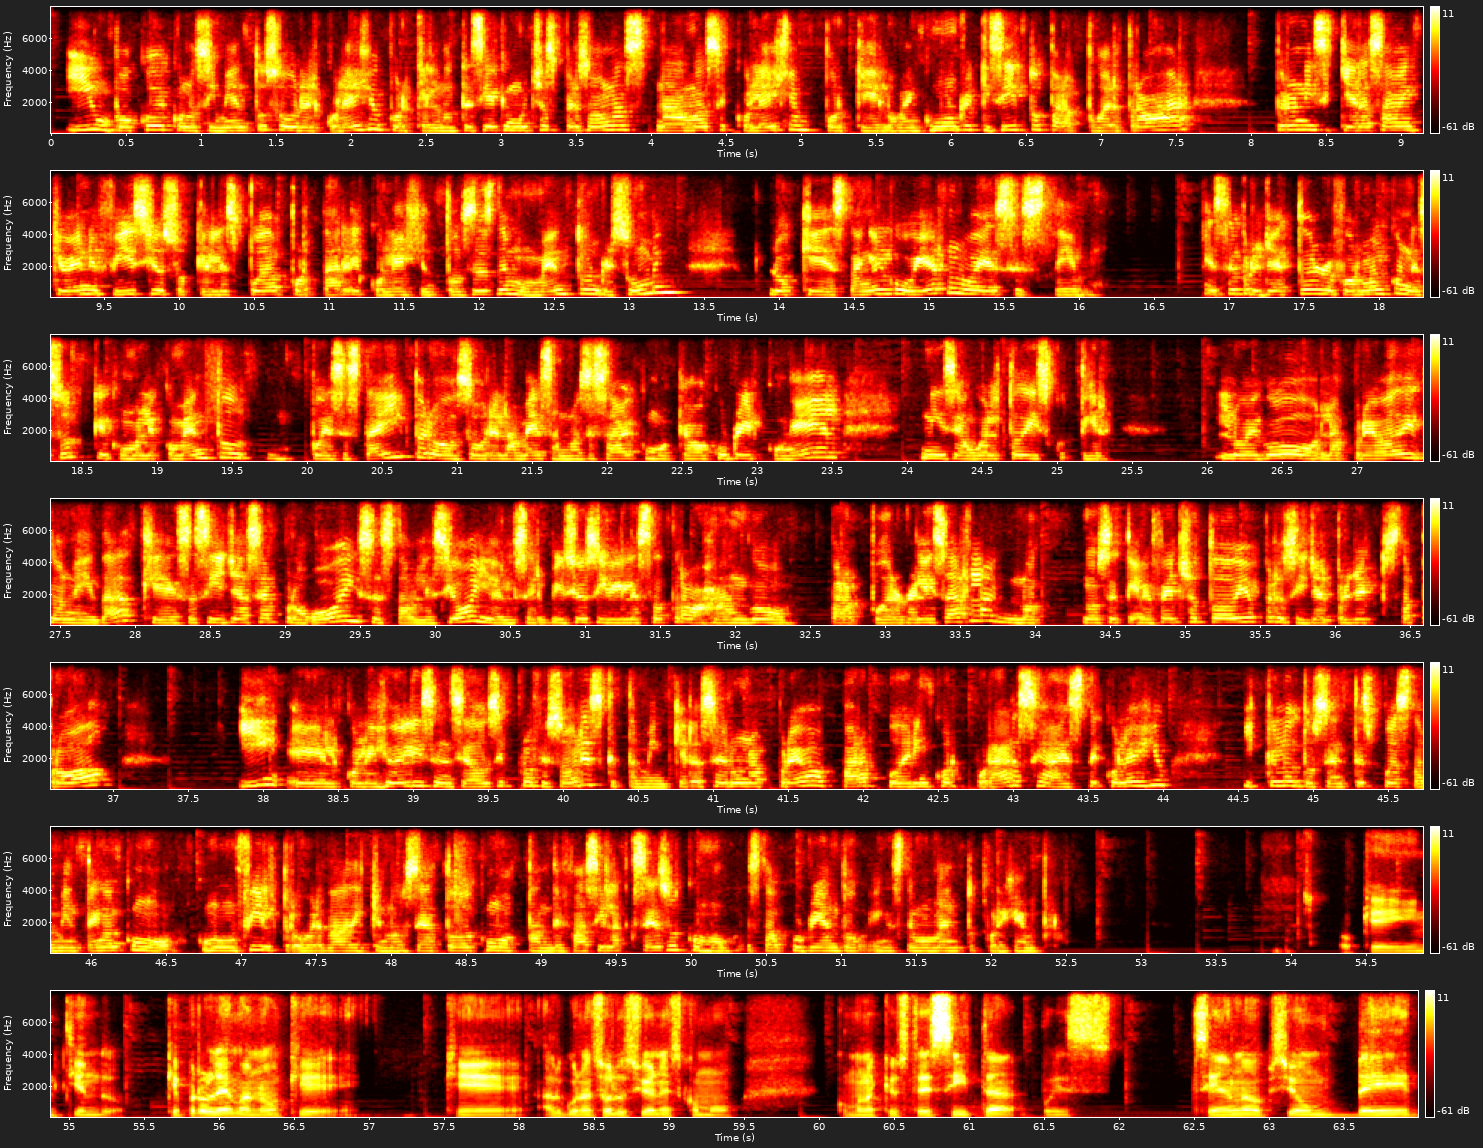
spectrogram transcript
y un poco de conocimiento sobre el colegio, porque él nos decía que muchas personas nada más se colegian porque lo ven como un requisito para poder trabajar, pero ni siquiera saben qué beneficios o qué les puede aportar el colegio. Entonces, de momento, en resumen, lo que está en el gobierno es este, este proyecto de reforma al CONESUB, que como le comento, pues está ahí, pero sobre la mesa, no se sabe cómo qué va a ocurrir con él, ni se ha vuelto a discutir. Luego la prueba de idoneidad, que esa sí ya se aprobó y se estableció y el servicio civil está trabajando para poder realizarla. No, no se tiene fecha todavía, pero sí ya el proyecto está aprobado. y el Colegio de Licenciados y Profesores, que también quiere hacer una prueba para poder incorporarse a este colegio y que los docentes pues también tengan como, como un filtro, ¿verdad? Y que no sea todo como tan de fácil acceso como está ocurriendo en este momento, por ejemplo. Ok, entiendo. Qué problema, ¿no? Que, que algunas soluciones como, como la que usted cita, pues sean la opción B,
